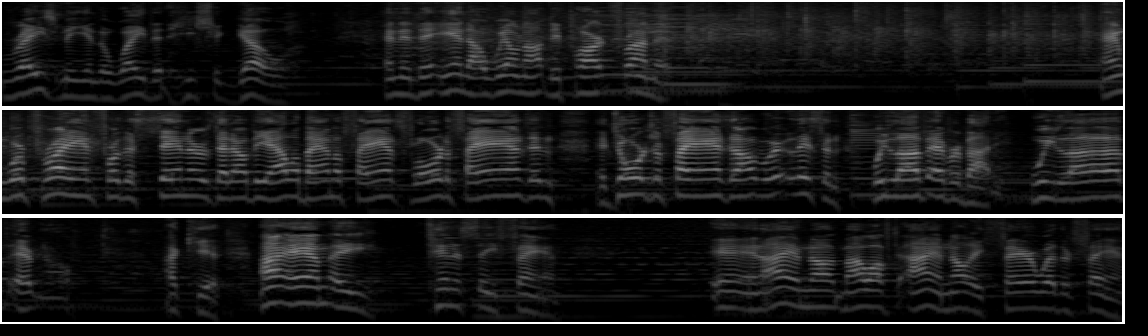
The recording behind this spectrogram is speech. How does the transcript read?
raised me in the way that he should go. And in the end, I will not depart from it. And we're praying for the sinners that are the Alabama fans, Florida fans, and, Georgia fans. And listen, we love everybody. We love every, no, I kid. I am a Tennessee fan. And I am not, my wife, I am not a fair weather fan.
